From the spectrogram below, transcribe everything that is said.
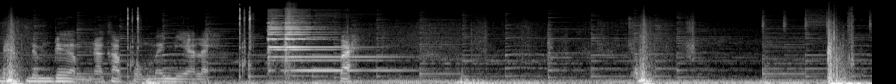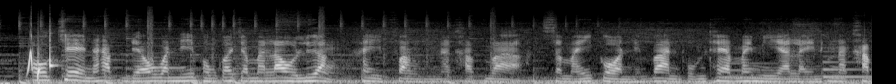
แบบเดิมๆนะครับ ผมไม่มีอะไร ไปโอเคนะครับ เดี๋ยววันนี้ผมก็จะมาเล่าเรื่องให้ฟังนะครับว่าสมัยก่อนเนี่ยบ้านผมแทบไม่มีอะไรนะครับ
